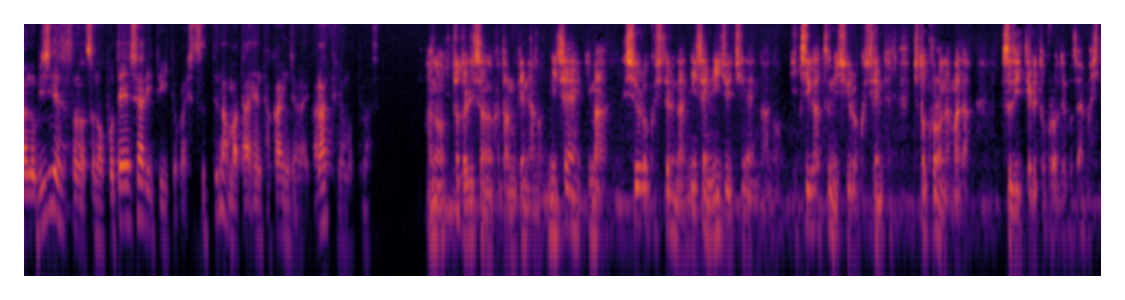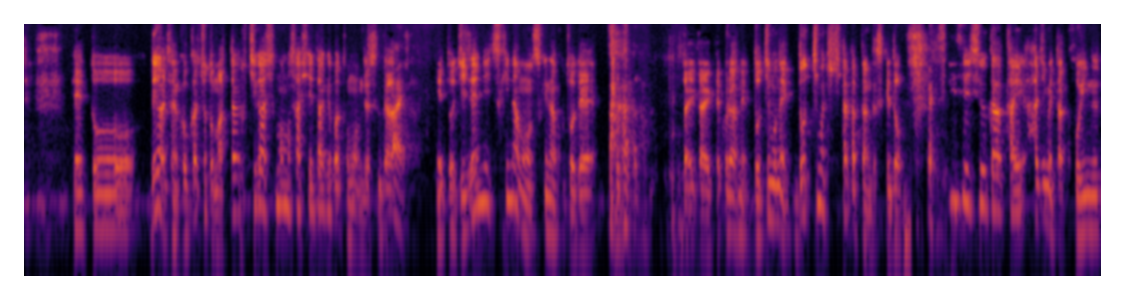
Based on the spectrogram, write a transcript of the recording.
あのビジネスのそのポテンシャリティとか質っていうのはまあ大変高いんじゃないかなっていうふうに思ってます。あのちょっとリスナーの方向けにあの2000今収録してるのは2021年のあの1月に収録してるんでちょっとコロナまだ続いているところでございまして、えっ、ー、とではですねここからちょっと全く違う質問もさせていただければと思うんですが、はい、えっ、ー、と事前に好きなもの好きなことで 伝えたい。これはねどっちもねどっちも聞きたかったんですけど 先々週から飼い始めた子犬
